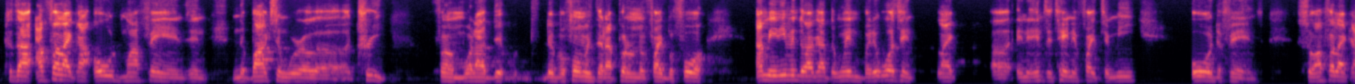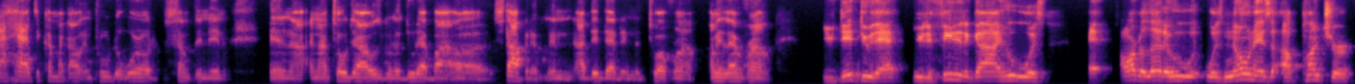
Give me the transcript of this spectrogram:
because I, I felt like I owed my fans and in the boxing world a, a treat from what I did, the performance that I put on the fight before. I mean, even though I got the win, but it wasn't like uh, an entertaining fight to me or the fans. So I felt like I had to come back out and prove the world something. And and I, and I told you I was going to do that by uh, stopping him, and I did that in the 12th round. I mean, 11th round. You did do that. You defeated a guy who was Arboleda, who was known as a puncher.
